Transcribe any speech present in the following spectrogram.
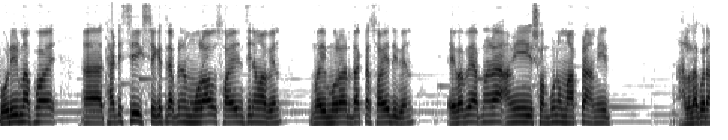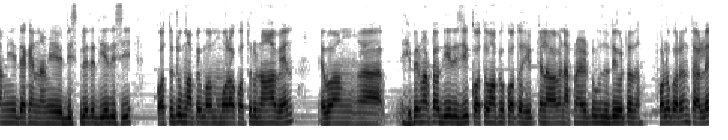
বডির মাপ হয় থার্টি সিক্স সেক্ষেত্রে আপনার মোড়াও ছয় ইঞ্চি নামাবেন। এই মোড়ার দাগটা ছয়ে দিবেন। এভাবে আপনারা, আমি সম্পূর্ণ মাপটা, আমি আলাদা করে আমি দেখেন, আমি ডিসপ্লেতে দিয়ে দিছি কতটুকু মাপে মোরা কতটুকু নামাবেন এবং হিপের মাপটাও দিয়ে দিছি কত মাপে কত হিপটা নামাবেন। আপনারা একটু যদি ওটা ফলো করেন তাহলে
